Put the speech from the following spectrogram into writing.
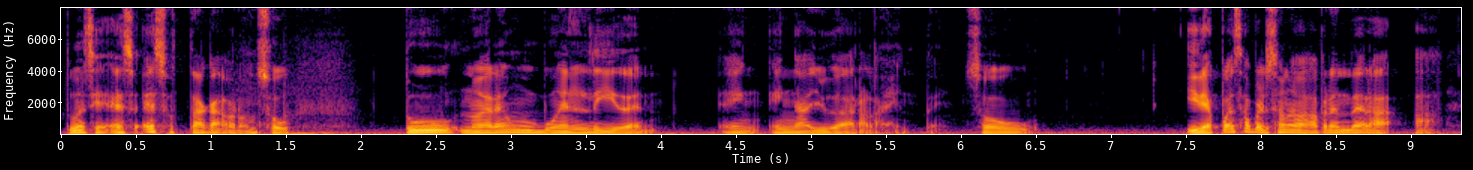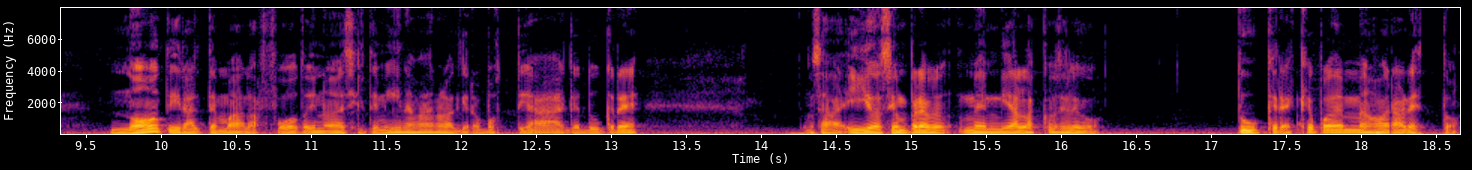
Tú me decías, eso, eso está cabrón. So, tú no eres un buen líder en, en ayudar a la gente. So, y después esa persona va a aprender a, a no tirarte malas fotos y no decirte, mira, mano, la quiero postear, que tú crees. O sea, y yo siempre me envían las cosas y digo, ¿tú crees que puedes mejorar esto?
